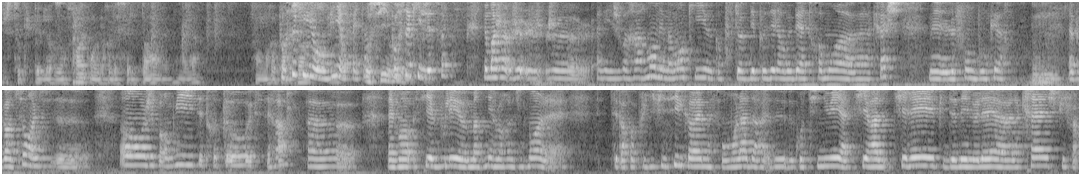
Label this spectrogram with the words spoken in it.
juste s'occuper de leurs enfants et qu'on leur laissait le temps, euh, voilà. Pour ceux qui l'ont envie en fait. hein. Aussi, Pour oui. ceux qui le souhaitent. Mais moi, je, je, je- allez, je vois rarement des mamans qui, euh, quand ils doivent déposer leur bébé à 3 mois euh, à la crèche, mais le font de bon cœur. Mhm. Mm. La plupart du temps, elles disent euh, Oh, j'ai pas envie, c'est trop tôt, etc. Euh, elles vont, si elles voulaient maintenir leur allaitement, c'est- parfois plus difficile quand même à ce moment-là de continuer à tirer, tirer, puis donner le lait à la crèche. Puis, enfin,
